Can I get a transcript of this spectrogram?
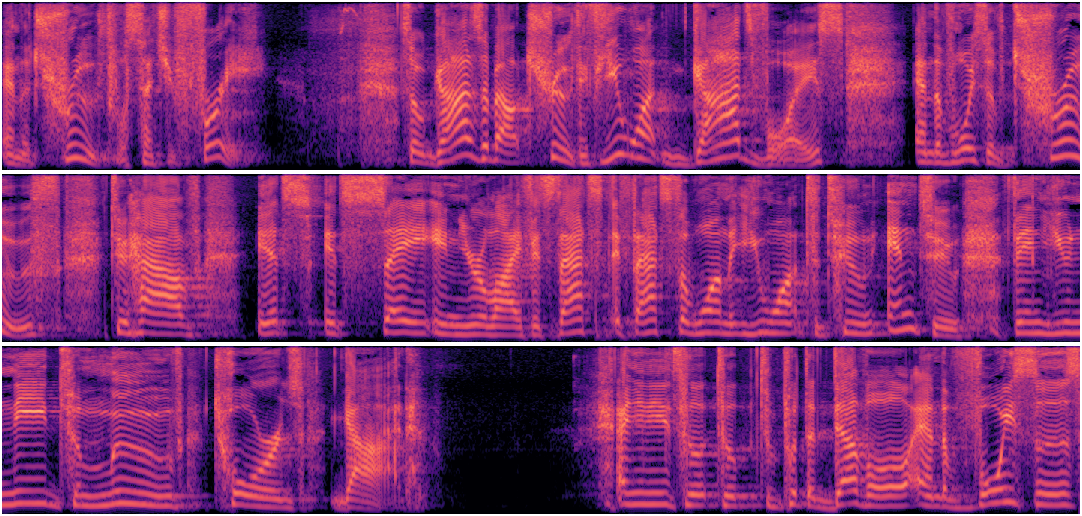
and the truth will set you free. So God's about truth. If you want God's voice and the voice of truth to have its, its say in your life, it's that's, if that's the one that you want to tune into, then you need to move towards God. And you need to, to, to put the devil and the voices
